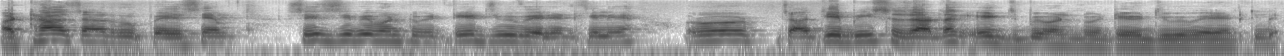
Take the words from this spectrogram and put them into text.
अठारह हज़ार रुपये से six G B one twenty eight G B variant के लिए और वो जाती है बीस हज़ार तक eight G B one twenty eight G B variant के लिए।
